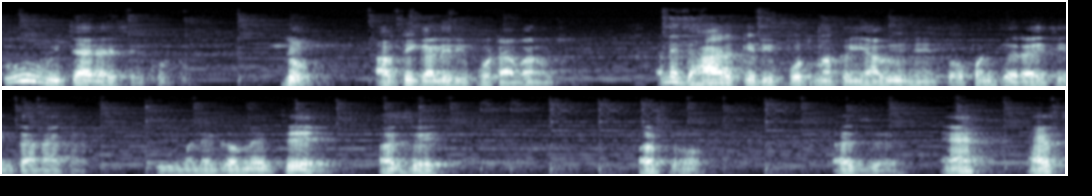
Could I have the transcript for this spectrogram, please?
શું વિચારે છે ખોટું? જો, આવતીકાલે રિપોર્ટ આવવાનું છે. અને ધાર કે રિપોર્ટમાં કંઈ આવ્યું ને, તો પણ જરાય ચિંતા ના કર. તું મને ગમે છે. હસવે હસો હસવે હો. હસ.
